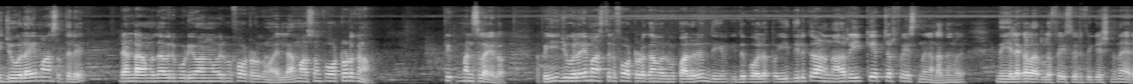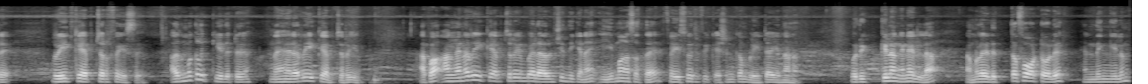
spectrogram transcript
ഈ ജൂലൈ മാസത്തിൽ രണ്ടാമത് അവർ പൊടി വാങ്ങാൻ വരുമ്പോൾ ഫോട്ടോ എടുക്കണം? എല്ലാ മാസവും ഫോട്ടോ എടുക്കണം. മനസ്സിലായല്ലോ? അപ്പോൾ ഈ ജൂലൈ മാസത്തിൽ ഫോട്ടോ എടുക്കാൻ വരുമ്പോൾ പലരും എന്ത് ചെയ്യും? ഇതുപോലെ ഇതിൽ കാണുന്ന ആ റീക്യാപ്ചർ ഫേസ് എന്ന് കണ്ടാൽ നിങ്ങൾ നീല കളറിൽ ഫേസ് വെരിഫിക്കേഷന് നേരെ റീക്യാപ്ചർ ഫേസ് അത് നമ്മൾ ക്ലിക്ക് ചെയ്തിട്ട് നേരെ റീക്യാപ്ചർ ചെയ്യും. അപ്പോൾ അങ്ങനെ റീക്യാപ്ചർ ചെയ്യുമ്പോൾ എല്ലാവരും ചിന്തിക്കണേ ഈ മാസത്തെ ഫേസ് വെരിഫിക്കേഷൻ കംപ്ലീറ്റ് ആയി എന്നാണ്. ഒരിക്കലും അങ്ങനെയല്ല. നമ്മൾ എടുത്ത ഫോട്ടോയിൽ എന്തെങ്കിലും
